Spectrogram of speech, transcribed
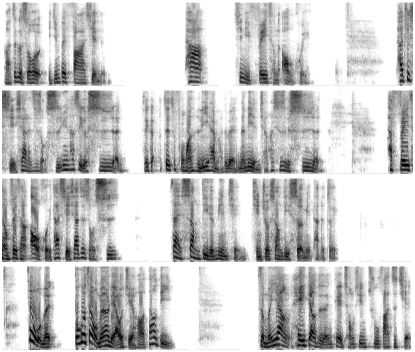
啊！这个时候已经被发现了，他心里非常的懊悔。他就写下了这首诗，因为他是一个诗人。这个这只凤凰很厉害嘛，对不对？能力很强，他是个诗人。他非常非常懊悔，他写下这首诗，在上帝的面前请求上帝赦免他的罪。在我们不过，在我们要了解哈，到底怎么样黑掉的人可以重新出发之前，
